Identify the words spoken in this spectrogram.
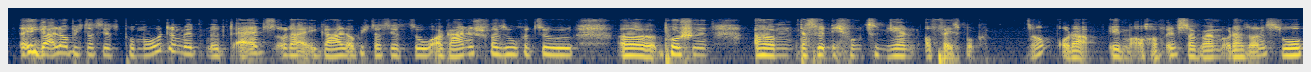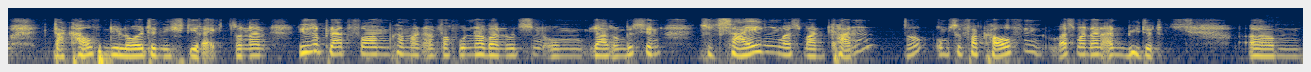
egal ob ich das jetzt promote mit, mit Ads oder egal ob ich das jetzt so organisch versuche zu äh, pushen, ähm, das wird nicht funktionieren auf Facebook. Ne? Oder eben auch auf Instagram oder sonst wo. Da kaufen die Leute nicht direkt, sondern diese Plattformen kann man einfach wunderbar nutzen, um ja so ein bisschen zu zeigen, was man kann, ne? um zu verkaufen, was man dann anbietet ähm,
